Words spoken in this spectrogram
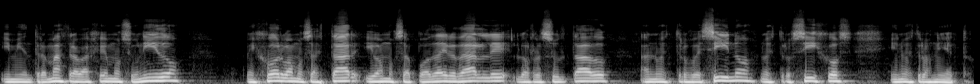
y mientras más trabajemos unidos, mejor vamos a estar y vamos a poder darle los resultados a nuestros vecinos, nuestros hijos y nuestros nietos.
